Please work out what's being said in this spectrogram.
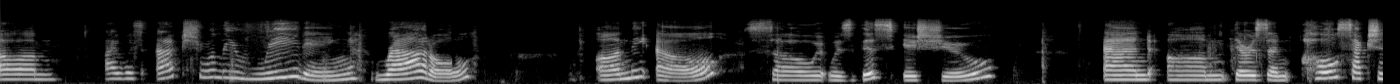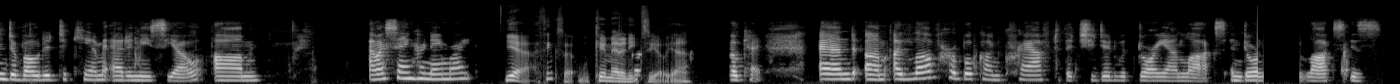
um, I was actually reading Rattle on the L. So it was this issue. And um, there's a whole section devoted to Kim Addonizio. Um, am I saying her name right? Yeah, I think so. Kim Addonizio, yeah. Okay. And um, I love her book on craft that she did with Dorianne Laux. And Dorianne Laux is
